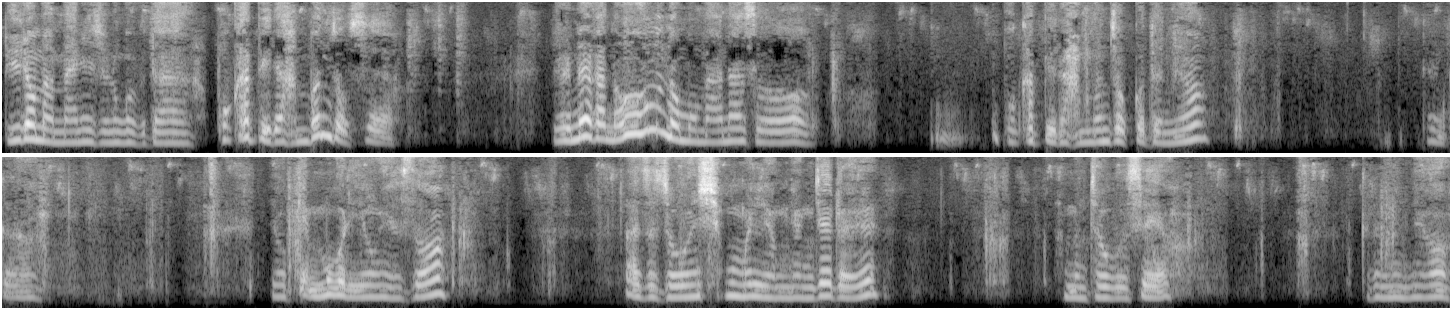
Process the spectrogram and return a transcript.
비료만 많이 주는 것보다 복합비료 한 번 줬어요. 열매가 너무너무 많아서 복합비료 한 번 줬거든요. 그러니까 요 깻목을 이용해서 아주 좋은 식물 영양제를 한번 줘보세요. 그러면요,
